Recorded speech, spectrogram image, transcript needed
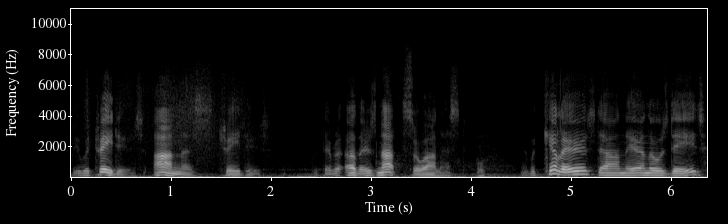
We were traders, honest traders. But there were others not so honest. There were killers down there in those days.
